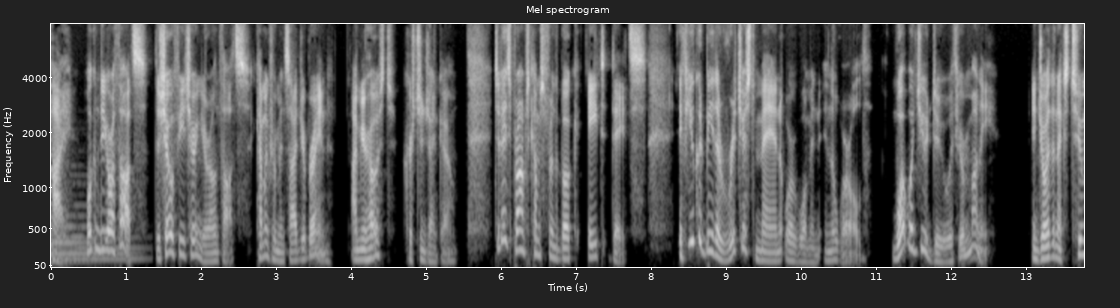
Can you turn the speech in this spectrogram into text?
Hi, welcome to Your Thoughts, the show featuring your own thoughts, coming from inside your brain. I'm your host, Christian Jenko. Today's prompt comes from the book Eight Dates. If you could be the richest man or woman in the world, what would you do with your money? Enjoy the next two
